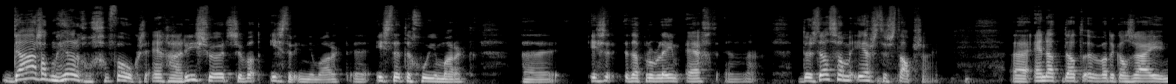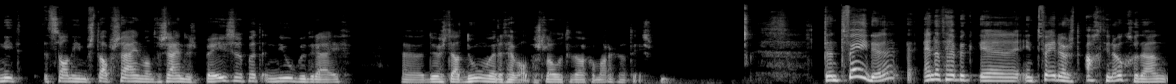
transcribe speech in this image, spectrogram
daar ik me heel erg op gaan focussen en gaan researchen. Wat is er in de markt? Uh, is dat een goede markt? Uh, is dat probleem echt? En, nou, dus dat zal mijn eerste stap zijn. Uh, en dat, dat wat ik al zei, niet, het zal niet een stap zijn, want we zijn dus bezig met een nieuw bedrijf. dus dat doen we, dat hebben we al besloten welke markt dat is. Ten tweede, en dat heb ik in 2018 ook gedaan,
